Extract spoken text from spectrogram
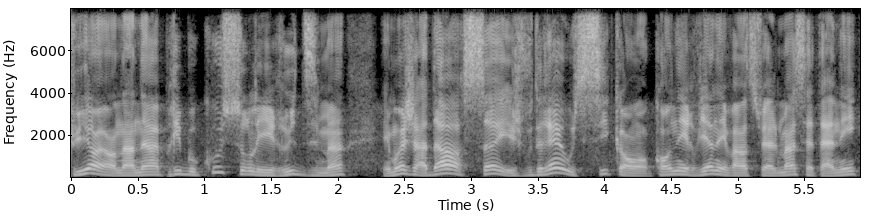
Puis, on en a appris beaucoup sur les rudiments. Et moi, j'adore ça. Et je voudrais aussi qu'on y revienne éventuellement cette année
